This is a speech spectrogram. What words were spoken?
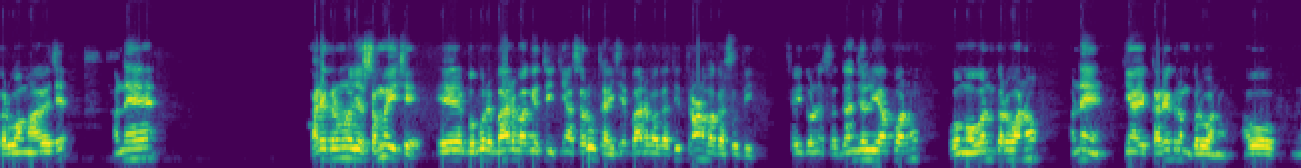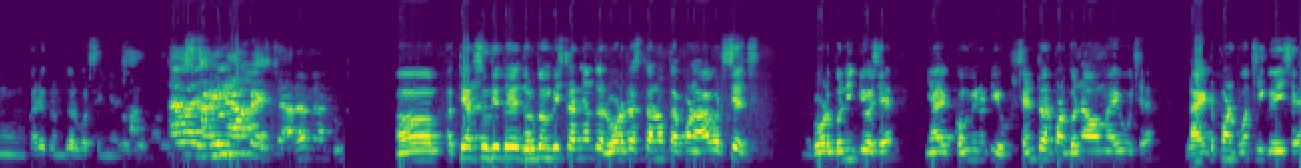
કરવામાં આવે છે. અને કાર્યક્રમનો જે સમય છે, એ બપોરે બાર વાગ્યાથી ત્યાં શરૂ થાય છે. બાર વાગ્યાથી ત્રણ વાગ્યા સુધી શહીદોને શ્રદ્ધાંજલિ આપવાનું, હોમ હવન કરવાનો અને ત્યાં એક કાર્યક્રમ કરવાનો. આવો કાર્યક્રમ દર વર્ષે અત્યાર સુધી તો એ દુર્ગમ વિસ્તારની અંદર રોડ રસ્તા નહોતા, પણ આ વર્ષે જ રોડ બની ગયો છે. ત્યાં એક કોમ્યુનિટી સેન્ટર પણ બનાવવામાં આવ્યું છે. લાઇટ પણ પહોંચી ગઈ છે.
